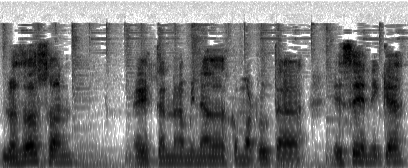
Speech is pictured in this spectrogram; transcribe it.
Los dos son, están nominados como ruta escénica,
